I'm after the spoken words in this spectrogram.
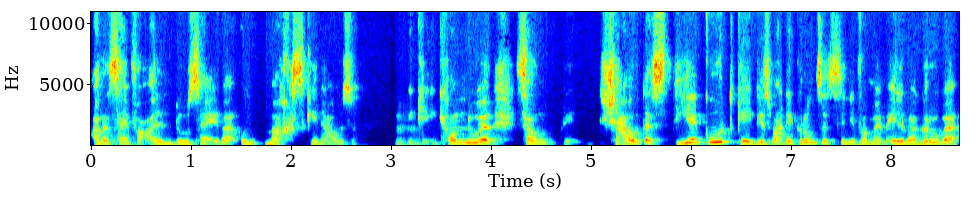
aber sei vor allem du selber und mach's genauso. Mhm. Ich, ich, kann nur sagen, schau, dass dir gut geht. Das war der Grundsatz, den ich von meinem Elmar Gruber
